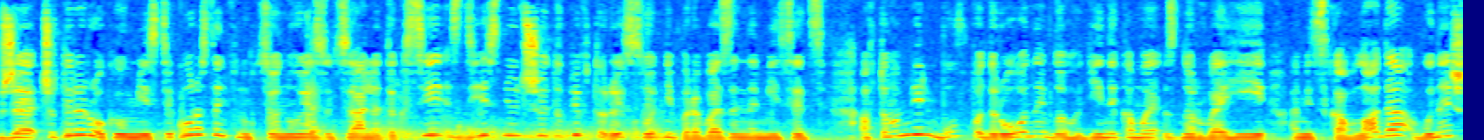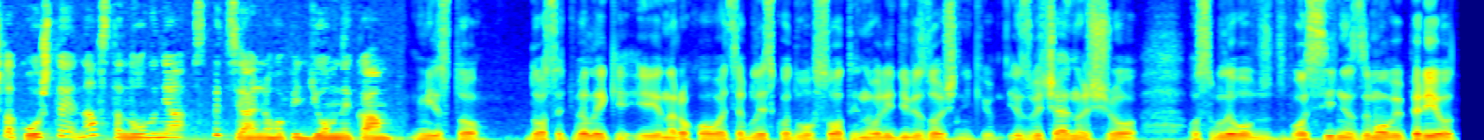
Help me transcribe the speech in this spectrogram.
Вже чотири роки у місті Коростень функціонує соціальне таксі, здійснюючи до півтори сотні перевезень на місяць. Автомобіль був подарований благодійниками з Норвегії, а міська влада винайшла кошти на встановлення спеціального підйомника. Місто досить велике і нараховується близько 200 інвалідів-візочників. І звичайно, що особливо в осінньо-зимовий період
